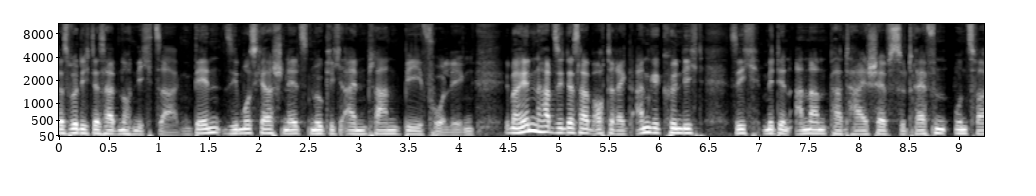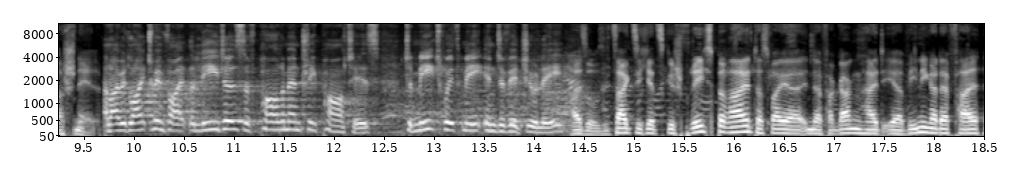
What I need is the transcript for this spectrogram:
das würde ich deshalb noch nicht sagen. Denn sie muss ja schnellstmöglich einen Plan B vorlegen. Immerhin hat sie deshalb auch direkt angekündigt, sich mit den anderen Parteichefs zu treffen und zwar schnell. Also, sie zeigt sich jetzt gesprächsbereit, das war ja in der Vergangenheit eher weniger der Fall,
